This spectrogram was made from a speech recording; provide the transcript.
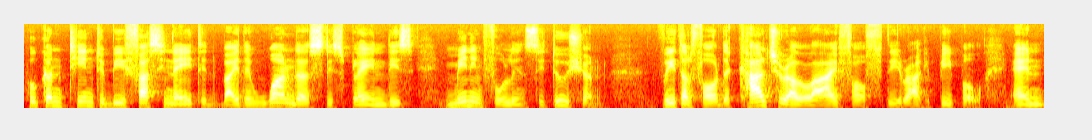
who continue to be fascinated by the wonders displayed in this meaningful institution vital for the cultural life of the Iraqi people and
